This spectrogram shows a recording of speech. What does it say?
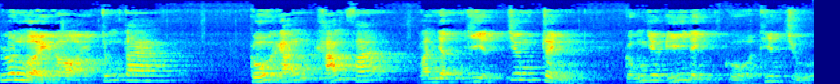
luôn mời gọi chúng ta cố gắng khám phá và nhận diện chương trình cũng như ý định của Thiên Chúa.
